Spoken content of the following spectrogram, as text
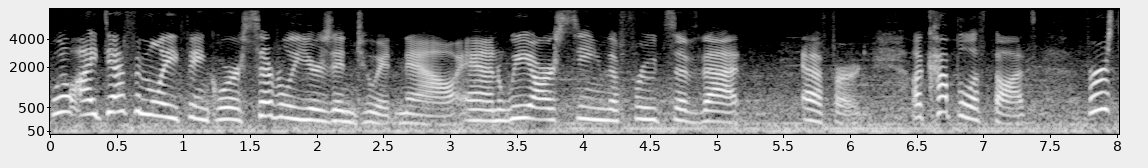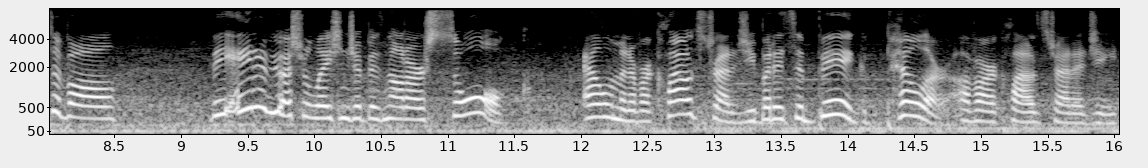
Well, I definitely think we're several years into it now, and we are seeing the fruits of that effort. A couple of thoughts. First of all, the AWS relationship is not our sole element of our cloud strategy, but it's a big pillar of our cloud strategy.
